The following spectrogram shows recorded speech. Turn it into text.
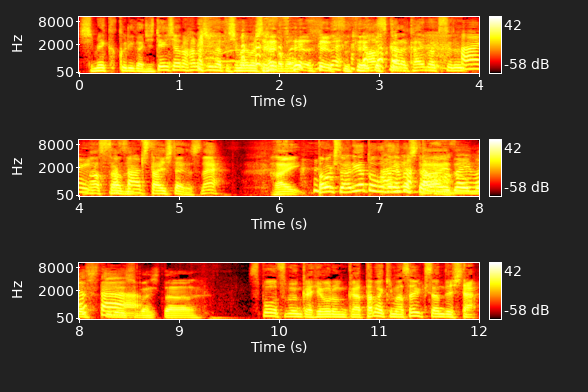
締めくくりが自転車の話になってしまいましたけども、ね明日から開幕するはいマスターズに期待したいですね。はい。玉木さんありがとうございました。ありがとうございました失礼しました。スポーツ文化評論家、玉木正幸さんでした。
